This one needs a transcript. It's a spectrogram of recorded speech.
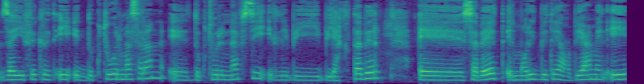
زي فكرة إيه؟ الدكتور مثلا الدكتور النفسي اللي بي بيختبر آه ثبات المريض بتاعه. بيعمل إيه؟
